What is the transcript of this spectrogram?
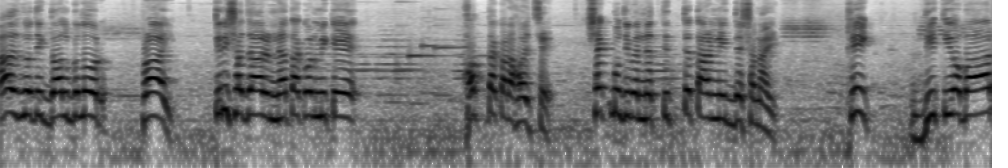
রাজনৈতিক দলগুলোর প্রায় তিরিশ হাজার নেতাকর্মীকে হত্যা করা হয়েছে। শেখ মুজিবের নেতৃত্বে তার নির্দেশনায় ঠিক দ্বিতীয়বার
